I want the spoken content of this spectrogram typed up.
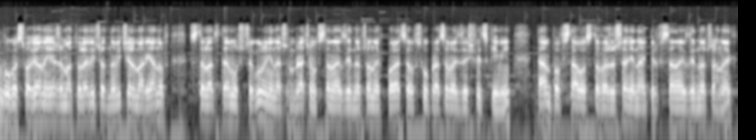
błogosławiony Jerzy Matulewicz, odnowiciel Marianów, 100 lat temu szczególnie naszym braciom w Stanach Zjednoczonych polecał współpracować ze świeckimi. Tam powstało stowarzyszenie najpierw w Stanach Zjednoczonych,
